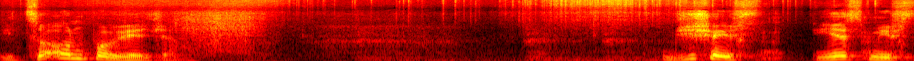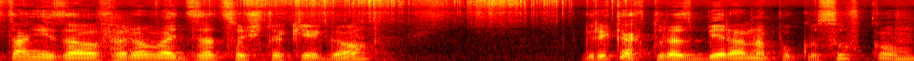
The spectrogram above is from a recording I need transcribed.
I co on powiedział? Dzisiaj jest mi w stanie zaoferować za coś takiego gryka, która zbierana pokosówką,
